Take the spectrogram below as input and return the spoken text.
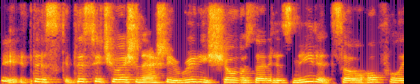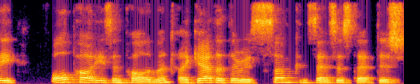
this this situation actually really shows that it is needed. So hopefully. All parties in Parliament. I gather there is some consensus that this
